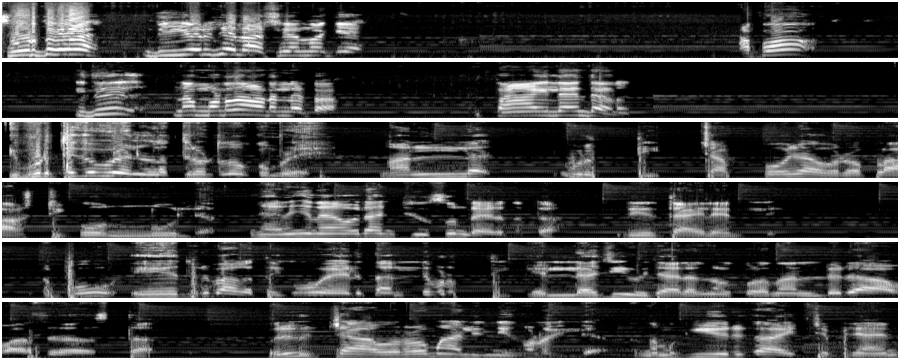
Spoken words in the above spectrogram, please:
സുഹൃത്തുക്കളെ ഇത് ഈ ഒരു ജലാശയം നോക്കിയേ. അപ്പോ ഇത് നമ്മുടെ നാടല്ലട്ടാ തായ്ലാന്റാണ് ഇവിടത്തേക്ക് വെള്ളത്തിലോട്ട് നോക്കുമ്പോഴേ നല്ല വൃത്തി. ചപ്പോ ചവറോ പ്ലാസ്റ്റിക്കോ ഒന്നുമില്ല. ഞാനിങ്ങനെ ഒരു അഞ്ചു ദിവസം ഉണ്ടായിരുന്നു കേട്ടോ ഈ തായ്ലാൻഡിൽ അപ്പോൾ ഏതൊരു ഭാഗത്തേക്ക് പോയാലും നല്ല വൃത്തി. എല്ലാ ജീവജാലങ്ങൾക്കുള്ള നല്ലൊരു ആവാസ വ്യവസ്ഥ. ഒരു ചവറോ മാലിന്യങ്ങളോ ഇല്ല. നമുക്ക് ഈ ഒരു കാഴ്ച ഇപ്പം ഞാൻ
